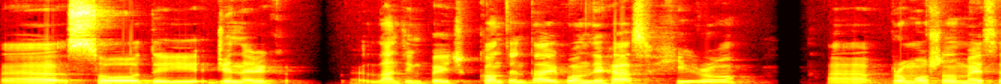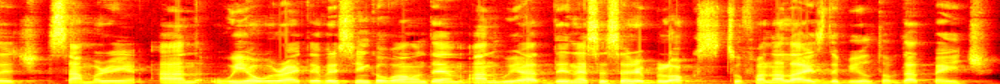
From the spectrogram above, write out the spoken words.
Uh, so the generic landing page content type only has hero, uh, promotional message, summary, and we overwrite every single one of them, and we add the necessary blocks to finalize the build of that page.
